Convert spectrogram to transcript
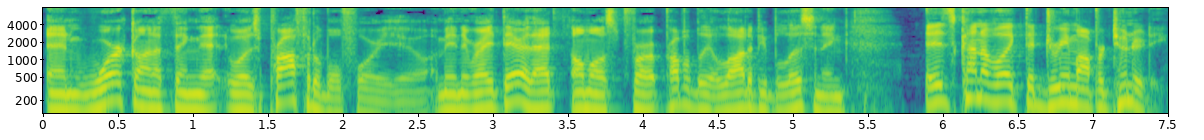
and work on a thing that was profitable for you? I mean, right there, that almost for probably a lot of people listening it's kind of like the dream opportunity.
